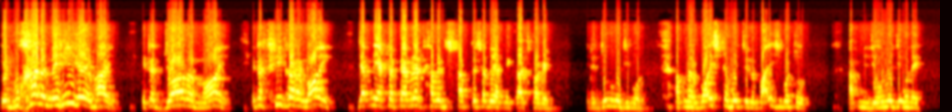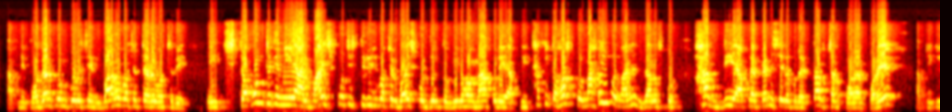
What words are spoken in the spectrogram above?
এ বুখার নেহি হে ভাই, এটা জ্বর নয়, এটা ফিভার নয়, যে আপনি একটা ট্যাবলেট খাবেন, সাথে সাথে আপনি কাজ পাবেন। এটা যৌন জীবন। আপনার বয়সটা হয়েছিল বাইশ বছর। আপনি যৌন জীবনে আপনি পদার্পণ করেছেন বারো বছর, তেরো বছরে। এই তখন থেকে নিয়ে আর বাইশ, পঁচিশ, তিরিশ বছর বয়স পর্যন্ত বিবাহ না করে আপনি থাকিত হস্ত, না হইব নারীর দ্বারস্থ হাত দিয়ে আপনার প্যানিসের উপরে টর্চার করার পরে আপনি কি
